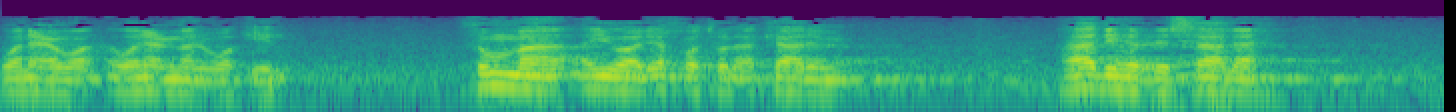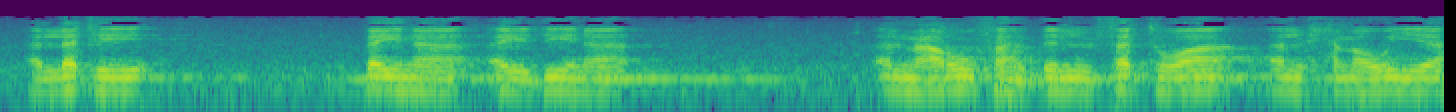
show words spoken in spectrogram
ونعم الوكيل. ثم أيها الإخوة الأكارم هذه الرسالة التي بين أيدينا المعروفة بالفتوى الحموية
